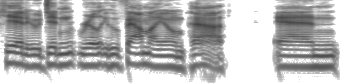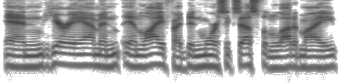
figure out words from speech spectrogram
kid who didn't really who found my own path and and here I am in in life. I've been more successful than a lot of my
